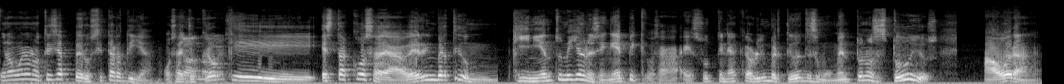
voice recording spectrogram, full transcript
Una buena noticia, pero sí tardía. O sea, yo creo que esta cosa de haber invertido 500 millones en Epic, o sea, eso tenía que haberlo invertido desde su momento en los estudios. Ahora,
